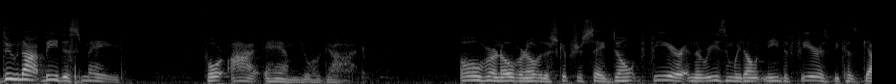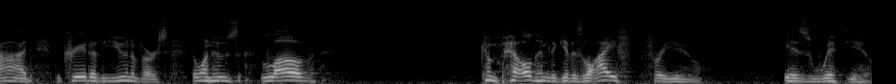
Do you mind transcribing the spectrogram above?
Do not be dismayed, for I am your God. Over and over and over, the scriptures say, don't fear. And the reason we don't need to fear is because God, the creator of the universe, the one whose love compelled him to give his life for you, is with you.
